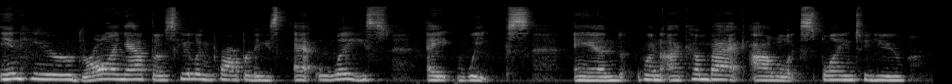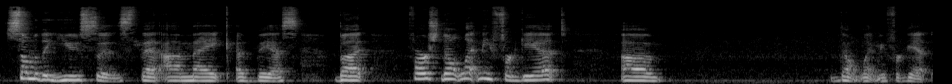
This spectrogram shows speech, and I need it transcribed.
in here, drawing out those healing properties at least eight weeks. And when I come back, I will explain to you some of the uses that I make of this. But first, don't let me forget, uh, don't let me forget,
